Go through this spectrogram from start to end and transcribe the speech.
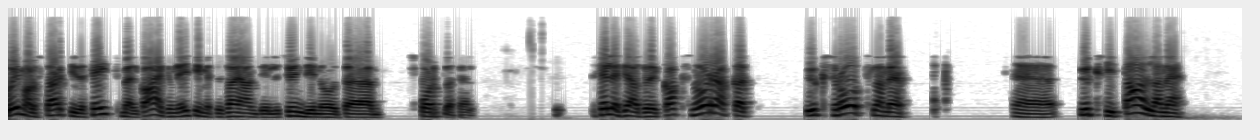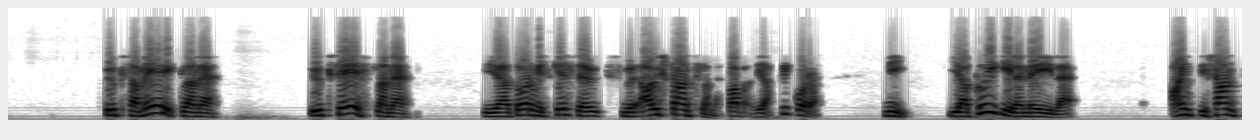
võimalus startida seitsmel kahekümne esimesel sajandil sündinud äh, sportlasel. selle seas olid kaks norrakat, üks rootslane äh,, üks itaallane, üks ameeriklane, üks eestlane ja tormis, kes see üks ah,, üks prantslane, jah, kõik korras. nii, ja kõigile neile anti šanss,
